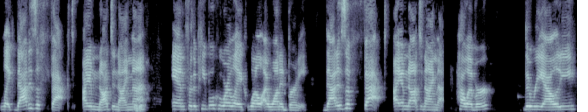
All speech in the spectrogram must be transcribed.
Like that is a fact. I am not denying that. And for the people who are like, well, I wanted Bernie, that is a fact. I am not denying that. However, the reality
